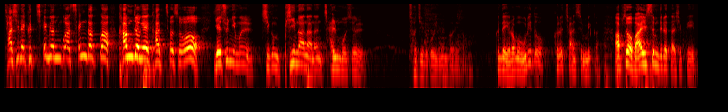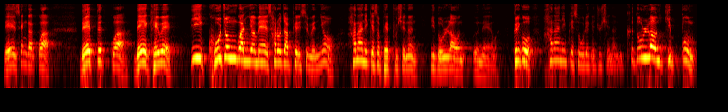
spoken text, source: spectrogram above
자신의 그 체면과 생각과 감정에 갇혀서 예수님을 지금 비난하는 잘못을 저지르고 있는 거예요. 근데 여러분 우리도 그렇지 않습니까? 앞서 말씀드렸다시피 내 생각과 내 뜻과 내 계획 이 고정관념에 사로잡혀 있으면요 하나님께서 베푸시는 이 놀라운 은혜와 그리고 하나님께서 우리에게 주시는 그 놀라운 기쁨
